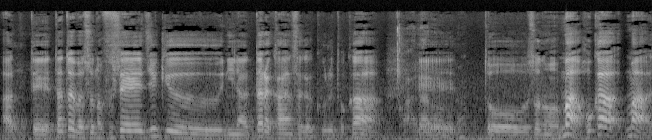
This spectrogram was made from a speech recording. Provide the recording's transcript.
あって例えばその不正受給になったら監査が来るとかえーっとそのまあ他まあ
